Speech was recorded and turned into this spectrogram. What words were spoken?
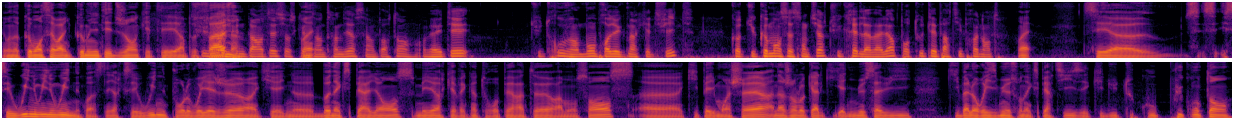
Et on a commencé à avoir une communauté de gens qui étaient un peu Excuse-moi, je fais fans. une parenthèse sur ce que Ouais. tu es en train de dire, c'est important. En vérité, tu trouves un bon product market fit quand tu commences à sentir tu crées de la valeur pour toutes les parties prenantes. C'est euh, c'est win-win-win. quoi. C'est-à-dire que c'est win pour le voyageur euh, qui a une bonne expérience, meilleure qu'avec un tour opérateur à mon sens, euh, qui paye moins cher, un agent local qui gagne mieux sa vie, qui valorise mieux son expertise et qui est du tout coup plus content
